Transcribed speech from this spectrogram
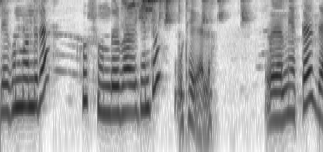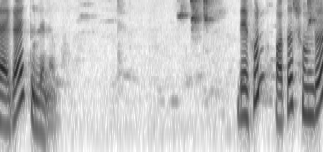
দেখুন বন্ধুরা, খুব সুন্দরভাবে কিন্তু উঠে গেল। এবার আমি একটা জায়গায় তুলে নেব। দেখুন কত সুন্দর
